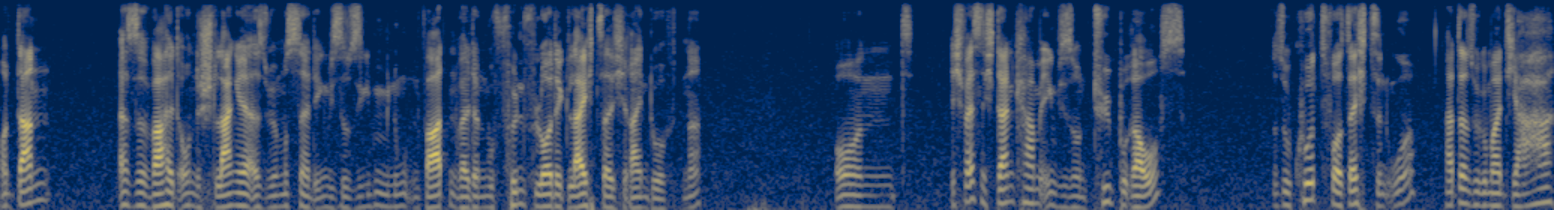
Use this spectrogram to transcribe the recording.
Und dann, also war halt auch eine Schlange, also wir mussten halt irgendwie so sieben Minuten warten, weil dann nur fünf Leute gleichzeitig rein durften, ne? Und ich weiß nicht, dann kam irgendwie so ein Typ raus, so kurz vor 16 Uhr, hat dann so gemeint, ja,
